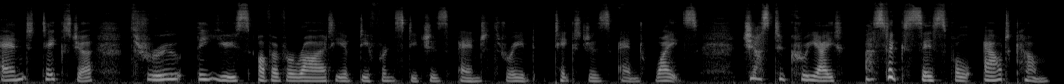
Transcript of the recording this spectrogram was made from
and texture through the use of a variety of different stitches and thread textures and weights, just to create a successful outcome.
